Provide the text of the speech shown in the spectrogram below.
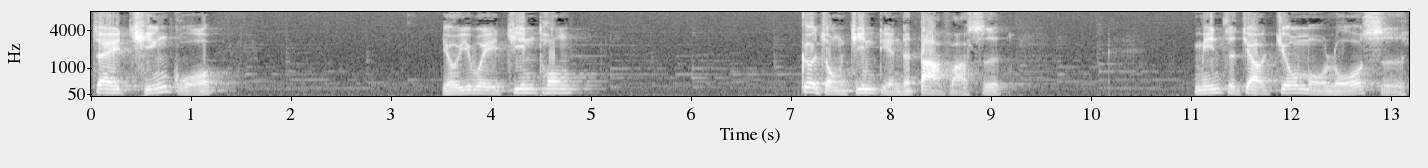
在秦国有一位精通各种经典的大法师，名字叫鸠摩罗什，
